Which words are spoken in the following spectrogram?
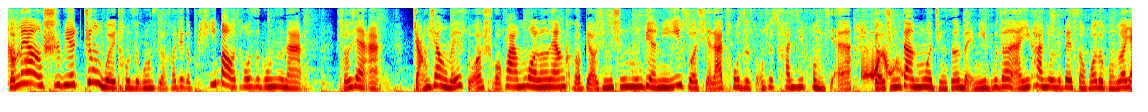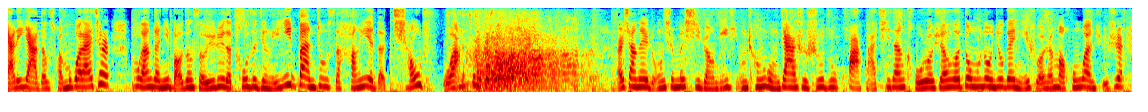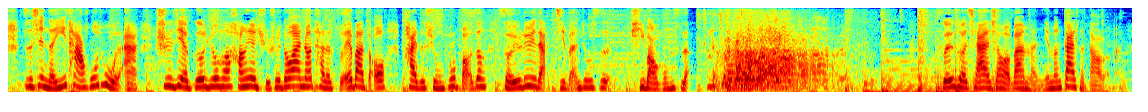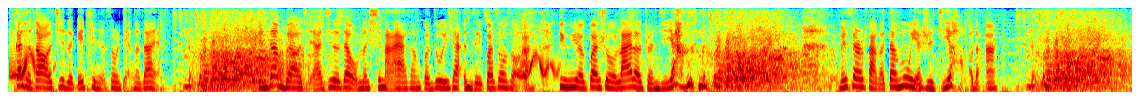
怎么样识别正规投资公司和这个皮包投资公司呢？首先啊，长相猥琐，说话模棱两可，表情形同便秘，一说起来投资总是谈起风险，表情淡漠，精神萎靡不振啊，一看就是被生活的工作压力压得喘不过来气儿，不敢跟你保证收益率的投资经理，一般就是行业的翘楚啊。而像那种什么西装笔挺、成功架势十足、夸夸其谈、口若悬河，动不动就跟你说什么宏观趋势，自信的一塌糊涂的啊，世界格局和行业趋势都按照他的嘴巴走，拍着胸脯保证收益率的，基本就是皮包公司。所以说，亲爱的小伙伴们，你们 get 到了吗？get 到，记得给天津兽点个赞呀！点赞不要紧啊，记得在我们喜马拉雅上关注一下 NZ 怪兽兽啊，订阅《怪兽来了》专辑呀。没事儿发个弹幕也是极好的啊。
